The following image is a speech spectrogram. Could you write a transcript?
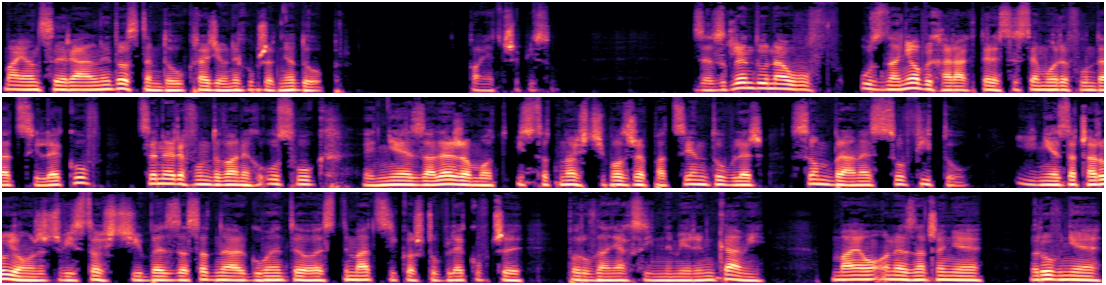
mający realny dostęp do ukradzionych uprzednio dóbr. Koniec przepisu. Ze względu na uznaniowy charakter systemu refundacji leków, ceny refundowanych usług nie zależą od istotności potrzeb pacjentów, lecz są brane z sufitu i nie zaczarują rzeczywistości bezzasadne argumenty o estymacji kosztów leków czy porównaniach z innymi rynkami. Mają one znaczenie równie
